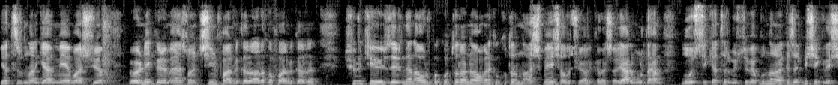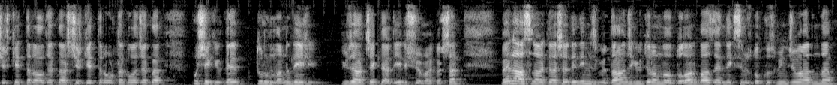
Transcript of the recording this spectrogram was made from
Yatırımlar gelmeye başlıyor. Örnek veriyorum en son Çin fabrikaları, araba fabrikaları Türkiye üzerinden Avrupa kotalarını ve Amerika kotalarını aşmaya çalışıyor arkadaşlar. Yani burada hem lojistik yatırım üstü ve bunlar arkadaşlar bir şekilde şirketler alacaklar, şirketlere ortak olacaklar. Bu şekilde durumlarını değiş düzeltecekler diye düşünüyorum arkadaşlar. Velhasıl arkadaşlar dediğimiz gibi daha önceki videolarımda da dolar bazlı endeksimiz 9000 civarında.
